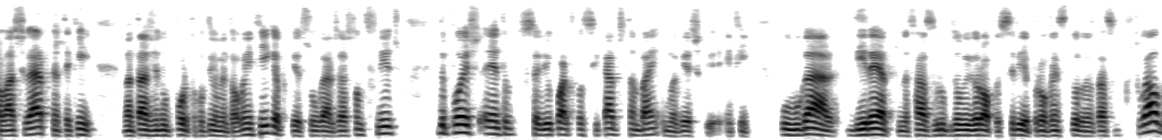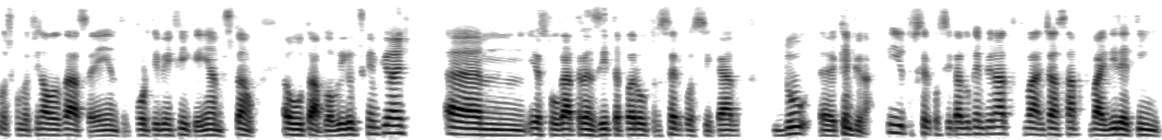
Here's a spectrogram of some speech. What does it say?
lá chegar, portanto aqui vantagem do Porto relativamente ao Benfica, porque esses lugares já estão definidos. Depois, entre o terceiro e o quarto classificados também, uma vez que, enfim, o lugar direto na fase de grupos da Liga Europa seria para o vencedor da Taça de Portugal, mas como a final da Taça é entre Porto e Benfica e ambos estão a lutar pela Liga dos Campeões, um, esse lugar transita para o terceiro classificado do uh, campeonato. E o terceiro classificado do campeonato vai, já sabe que vai direitinho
